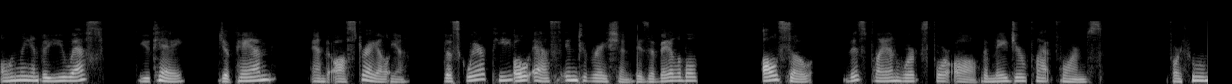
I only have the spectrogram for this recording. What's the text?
Only in the US, UK, Japan, and Australia. The Square POS integration is available. Also, this plan works for all the major platforms. For whom?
